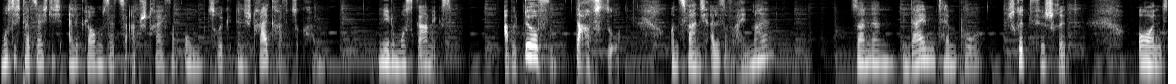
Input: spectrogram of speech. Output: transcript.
Muss ich tatsächlich alle Glaubenssätze abstreifen, um zurück in die Strahlkraft zu kommen? Nee, du musst gar nichts. Aber dürfen darfst du. Und zwar nicht alles auf einmal, sondern in deinem Tempo, Schritt für Schritt. Und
